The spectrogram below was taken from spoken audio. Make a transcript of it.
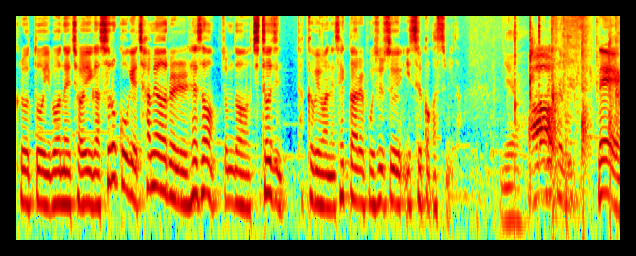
그리고 또 이번에 저희가 수록곡에 참여를 해서 좀 더 짙어진 다크비만의 색깔을 보실 수 있을 것 같습니다. 예. 네,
